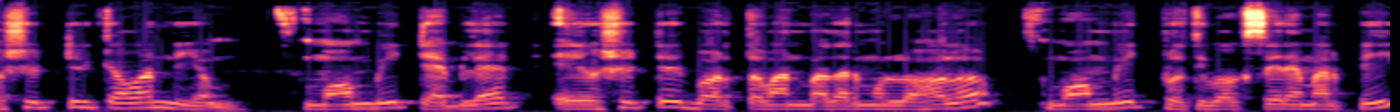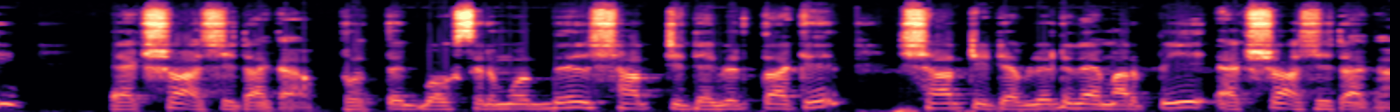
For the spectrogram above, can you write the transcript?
ওষুধটির খাওয়ার নিয়ম। মমবিট ট্যাবলেট, এই ওষুধটির বর্তমান বাজার মূল্য হলো মমবিট প্রতি বক্সের এমআরপি একশো আশি টাকা। প্রত্যেক বক্সের মধ্যে ষাটটি ট্যাবলেট থাকে ষাটটি ট্যাবলেটের এমআরপি একশো আশি টাকা।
